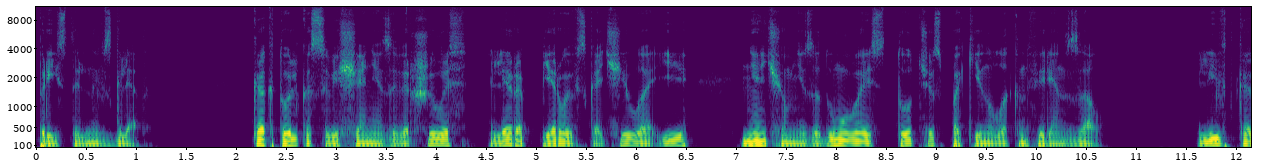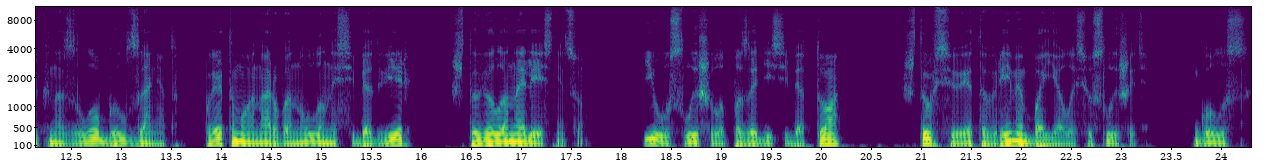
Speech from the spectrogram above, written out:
пристальный взгляд. Как только совещание завершилось, Лера первой вскочила и, ни о чем не задумываясь, тотчас покинула конференц-зал. Лифт, как назло, был занят, поэтому она рванула на себя дверь, что вела на лестницу, и услышала позади себя то, что все это время боялась услышать. Голос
